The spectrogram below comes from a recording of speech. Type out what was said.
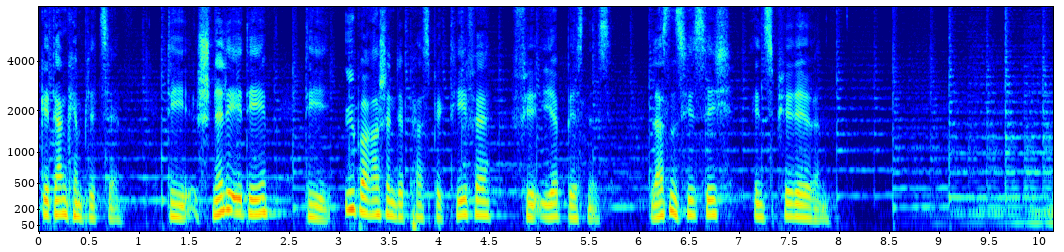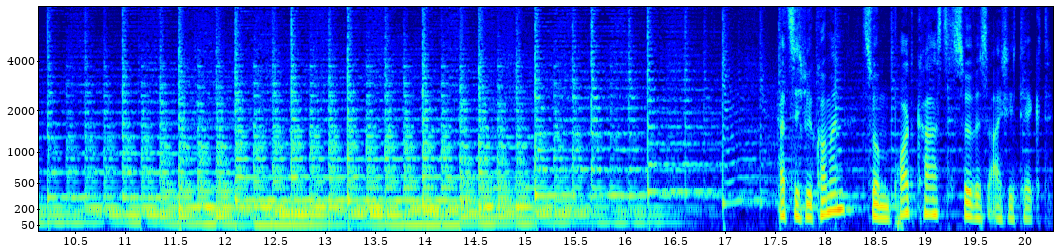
Gedankenblitze. Die schnelle Idee, die überraschende Perspektive für Ihr Business. Lassen Sie sich inspirieren. Herzlich willkommen zum Podcast Service Architekt.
